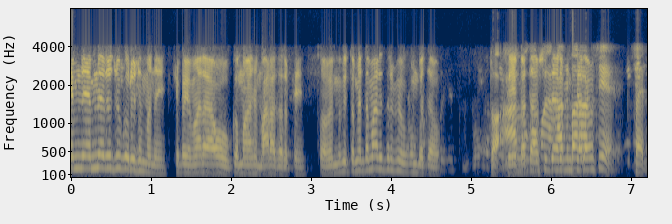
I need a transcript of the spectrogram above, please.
એમને એમને રજૂ કર્યું છે મને કે ભાઈ મારા આવો હુકમ આવે છે મારા તરફે. તો હવે મેં કીધું તમે તમારી તરફે હુકમ બતાવો. તો એ બતાવશે ત્યારે મને ખ્યાલ આવશે સાહેબ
